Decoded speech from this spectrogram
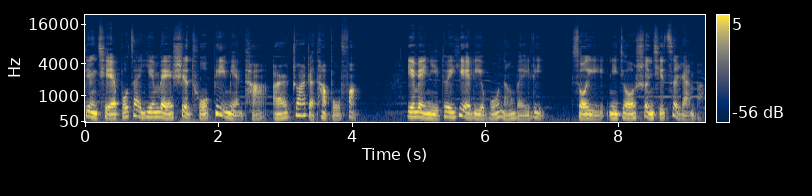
并且不再因为试图避免它而抓着它不放。因为你对业力无能为力，所以你就顺其自然吧。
